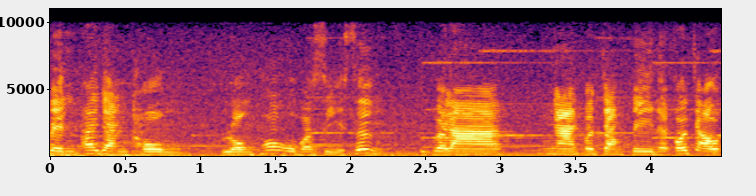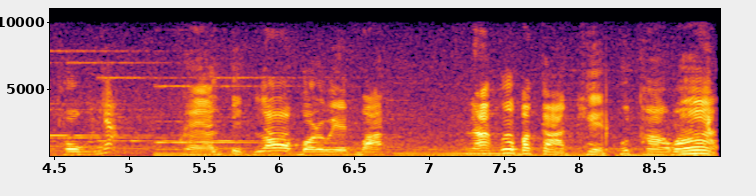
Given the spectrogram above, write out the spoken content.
เป็นผ้ายันธงหลวงพ่อโอปสีซึ่งเวลางานประจำปีเนี่ยเขาจะเอาธงเนี้ย แขวนติดรอบบริเวณวัดนะเพื่อประกาศเขตพุทธาวาส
